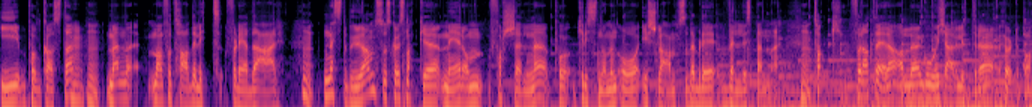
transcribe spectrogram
i podkastet. Men man får ta det litt for det det er. Neste program så skal vi snakke mer om forskjellene på kristendommen og islam, så det blir veldig spennende. Takk for at dere, alle gode, kjære lyttere, hørte på.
